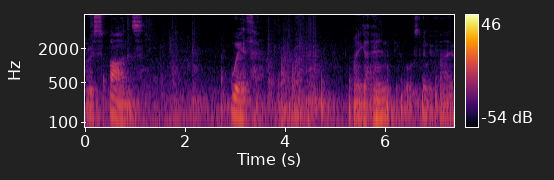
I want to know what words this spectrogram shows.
response with omega n equals 25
